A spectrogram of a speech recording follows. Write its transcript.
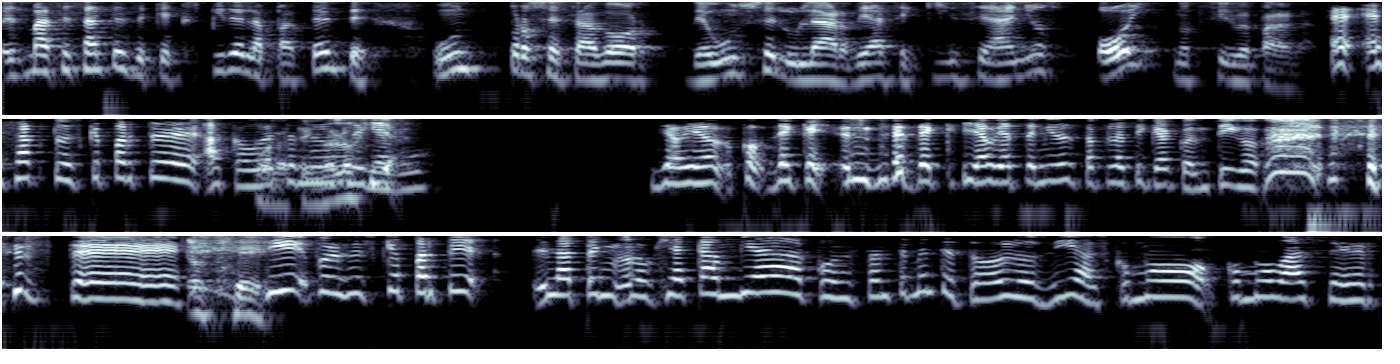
Es más, es antes de que expire la patente. Un procesador de un celular de hace 15 años, hoy no te sirve para nada. E, exacto, es que aparte acabo de tener un ya había, de que, de que ya había tenido esta plática contigo. Este, Sí, pues es que aparte la tecnología cambia constantemente todos los días. ¿Cómo, cómo va a ser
